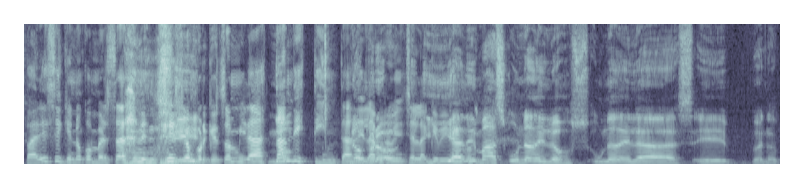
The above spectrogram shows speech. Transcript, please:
Parece que no conversaran entre ellos porque son miradas tan distintas de la provincia en la que vivimos. Y además una de los una de las eh, bueno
